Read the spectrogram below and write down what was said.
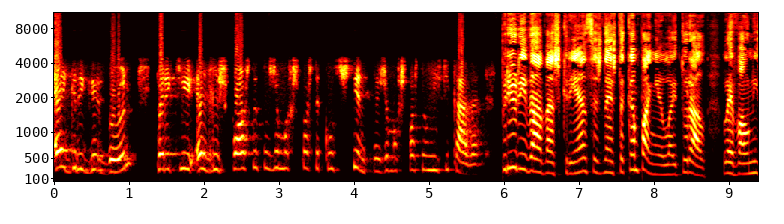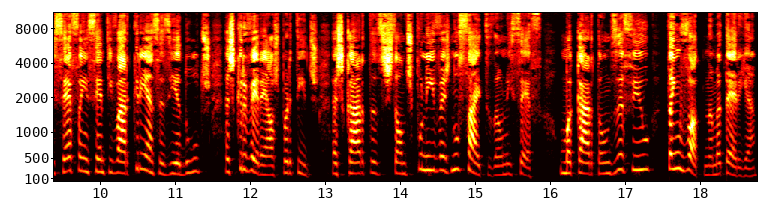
agregador para que a resposta seja uma resposta consistente, seja uma resposta unificada. Prioridade às crianças nesta campanha eleitoral leva a Unicef a incentivar crianças e adultos a escreverem aos partidos. As cartas estão disponíveis no site da Unicef. Uma carta, um desafio, tem voto na matéria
